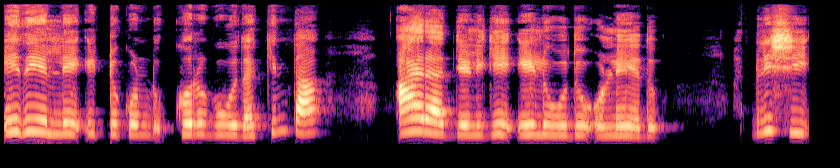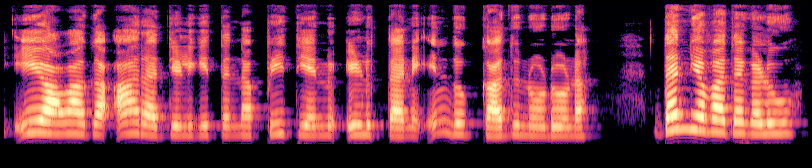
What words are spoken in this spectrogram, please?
ಎದೆಯಲ್ಲೇ ಇಟ್ಟುಕೊಂಡು ಕೊರಗುವುದಕ್ಕಿಂತ ಆರಾಧ್ಯಳಿಗೆ ಹೇಳುವುದು ಒಳ್ಳೆಯದು. ಋಷಿ ಯಾವಾಗ ಆರಾಧ್ಯಳಿಗೆ ತನ್ನ ಪ್ರೀತಿಯನ್ನು ಹೇಳುತ್ತಾನೆ ಎಂದು ಕಾದು ನೋಡೋಣ. ಧನ್ಯವಾದಗಳು.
